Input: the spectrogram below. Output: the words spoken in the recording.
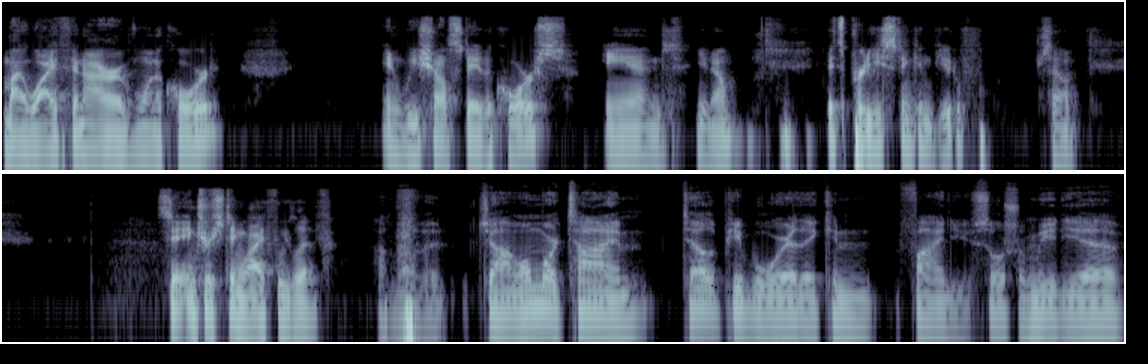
my wife and i are of one accord and we shall stay the course. And you know it's pretty stinking beautiful. So it's an interesting life we live. I love it. Jon one more time tell the people where they can find you. Social media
